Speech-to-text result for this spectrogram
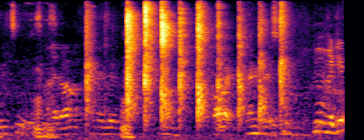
పిలిచి లే, లే,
